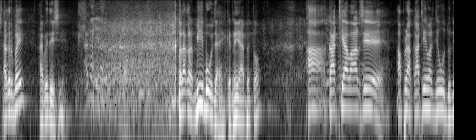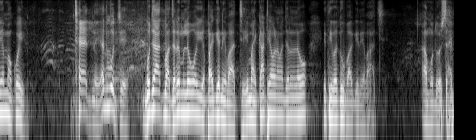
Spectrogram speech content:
સાગરભાઈ, આપી આપી કલાકાર, બી બહુ જાય કે નહીં આપે તો? આ કાઠિયાવાડ છે. આપણા કાઠિયાવાડ જેવું દુનિયામાં કોઈ છે જ નહીં. અદ્ભુત છે. ગુજરાતમાં જન્મ લેવો એ ભાગ્યની વાત છે. એમાં કાઠિયાવાડમાં જન્મ લેવો એથી વધુ ભાગ્યની વાત છે. આ મુદ્દો સાહેબ.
